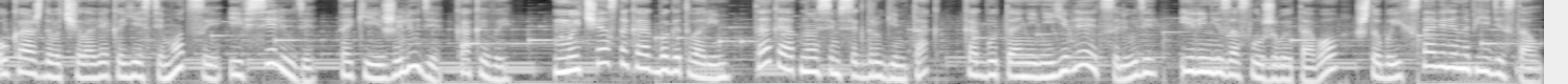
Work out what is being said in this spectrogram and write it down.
У каждого человека есть эмоции, и все люди – такие же люди, как и вы. Мы часто как боготворим, так и относимся к другим так, как будто они не являются люди или не заслуживают того, чтобы их ставили на пьедестал.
